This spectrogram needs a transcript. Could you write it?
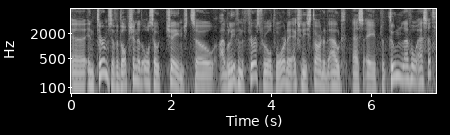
uh, in terms of adoption, that also changed. So I believe in the First World War they actually started out as a platoon level asset.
